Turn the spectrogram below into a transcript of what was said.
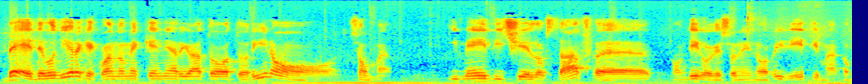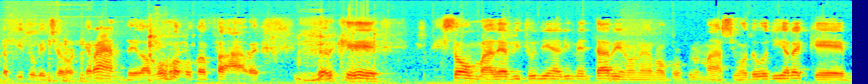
Beh, devo dire che quando McKenny è arrivato a Torino, insomma, i medici e lo staff, eh, non dico che sono inorriditi, ma hanno capito che c'era grande lavoro da fare perché insomma le abitudini alimentari non erano proprio il massimo. Devo dire che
